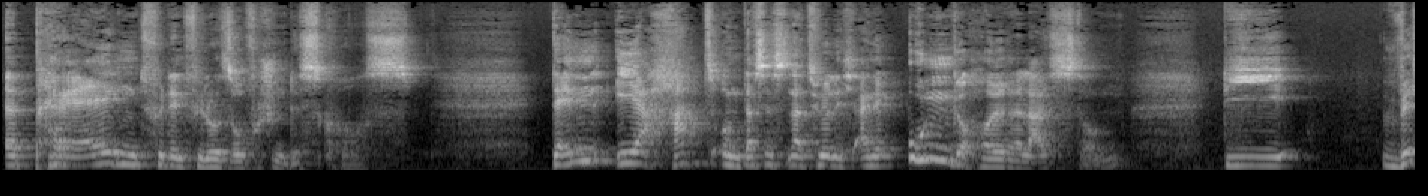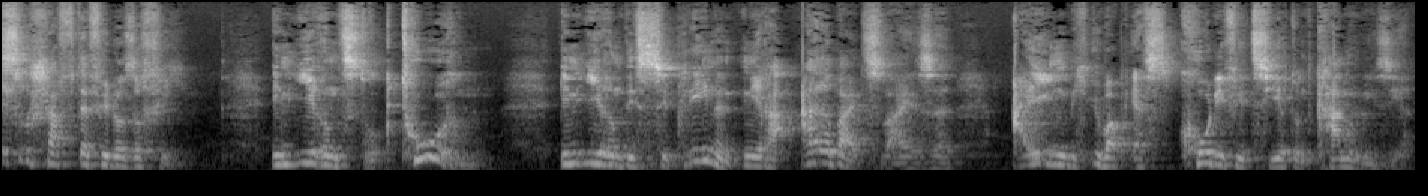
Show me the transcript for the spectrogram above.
prägend für den philosophischen Diskurs. Denn er hat, und das ist natürlich eine ungeheure Leistung, die Wissenschaft der Philosophie in ihren Strukturen, in ihren Disziplinen, in ihrer Arbeitsweise eigentlich überhaupt erst kodifiziert und kanonisiert.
